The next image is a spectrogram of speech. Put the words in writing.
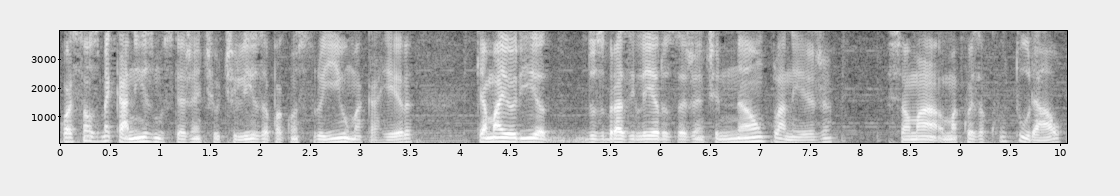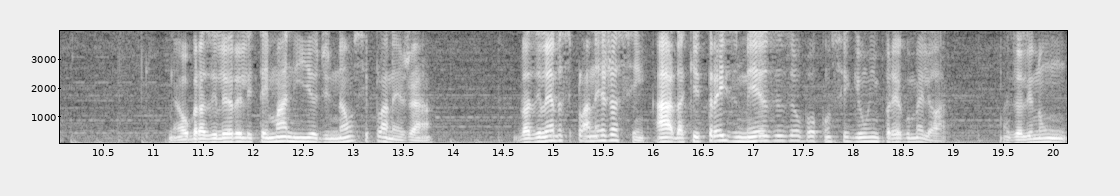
quais são os mecanismos que a gente utiliza para construir uma carreira, que a maioria dos brasileiros a gente não planeja, isso é uma, uma coisa cultural. Né? O brasileiro ele tem mania de não se planejar. O brasileiro se planeja assim: ah, daqui três meses eu vou conseguir um emprego melhor. Mas ele não,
